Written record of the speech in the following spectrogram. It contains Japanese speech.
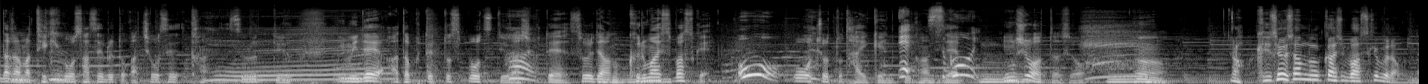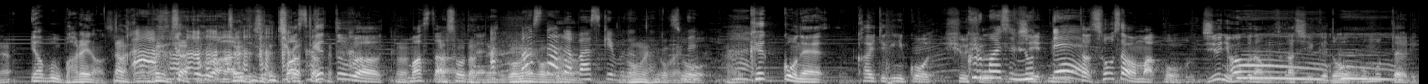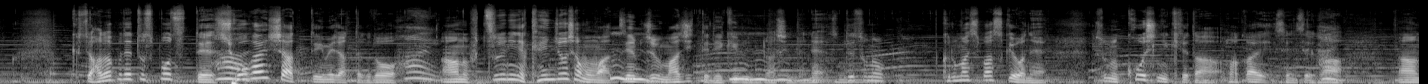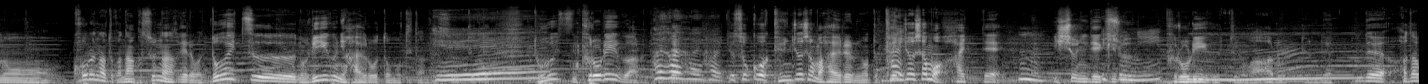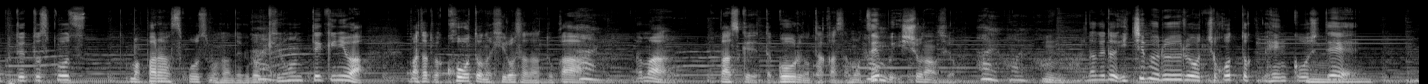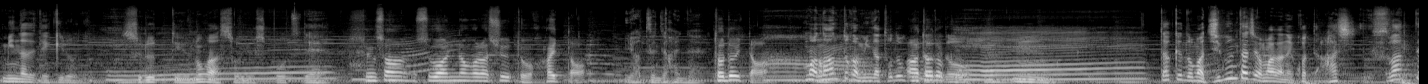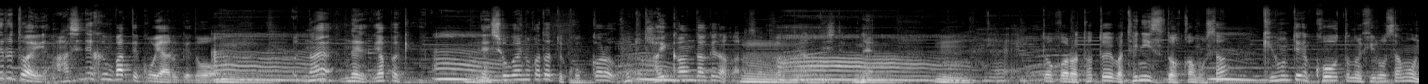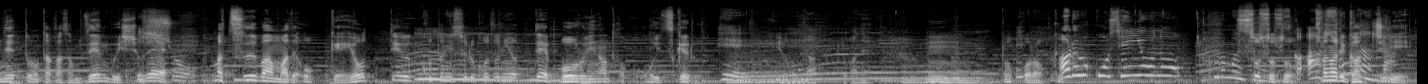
だからまあうん適合させるとか調整するっていう意味でアダプテッドスポーツっていうらしくて、それであの車椅子バスケおおをちょっと体験っていえう感じで。すごい。面白かったですよ。うん、あ、瀬尾さん昔バスケ部だもんね。いや僕バレーなんですよ。バ全然違った。スケット部はマスターあそうだね。あ、ごめんマスターごめんがバスケ部だったんですね。結構ね快適にこうヒューヒュー車椅子に乗って。ただ操作はまあこう自由に動くのは難しいけどうん。思ったよりアダプテッドスポーツってはい。障害者っていうイメージあったけど、はい。あの普通にね健常者もまあ全部十分混じってできるらしいんだよね。でその車椅子バスケはねその講師に来てた若い先生が、はい。あのコロナとかなんかそういうのなければドイツのリーグに入ろうと思ってたんですよ。って。ドイツのプロリーグがあるんだって、はいはいはいはい。でそこは健常者も入れるの？って健常者も入ってうん。一緒にできるプロリーグっていうのがあるっていうんで。でアダプテッドスポーツ、まあ、パラスポーツもそうなんだけど、はい。基本的には、まあ、例えばコートの広さだとか、はい。まあ、バスケで言ったらゴールの高さも全部一緒なんですよ、だけど一部ルールをちょこっと変更して、みんなでできるようにするっていうのがそういうスポーツで。瀬尾さん座りながらシュート入った？いや全然入んない。届いた？まあなんとかみんな届くんだけど。へだけどまあ自分たちはまだねこうやって足座ってるとはいえ足で踏ん張ってこうやるけど、なね、やっぱり、うん。ね、障害の方ってここから本当体幹だけだからさ、うん。こうやってやるにしてもね。うん。へだから例えばテニスとかもさ、うん。基本的にはコートの広さもネットの高さも全部一緒ーで一緒。まあ、2番まで OK よっていうことにすることによってボールになんとかこう追いつけるようになるとかね、うん、だからあれはこう専用の車椅子そうそうそう。かなりがっちり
